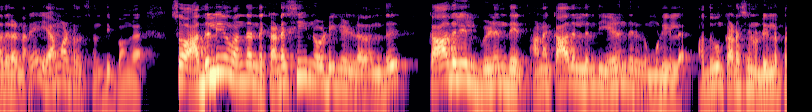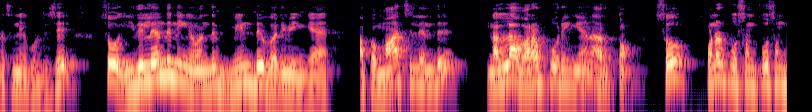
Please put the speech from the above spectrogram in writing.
அதில் நிறைய ஏமாற்றத்தை சந்திப்பாங்க. ஸோ அதுலேயும் வந்து அந்த கடைசி நொடிகளில் வந்து காதலில் விழுந்தேன். ஆனால் காதலிலேருந்து எழுந்திருக்க முடியல. அதுவும் கடைசி நொடியில் பிரச்சனையை கொடுத்துச்சு. ஸோ இதுலேருந்து நீங்கள் வந்து மீண்டு வருவீங்க. அப்போ மார்ச்லேருந்து நல்லா வரப்போறீங்கன்னு அர்த்தம். ஸோ புனர்பூசம் பூசம்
